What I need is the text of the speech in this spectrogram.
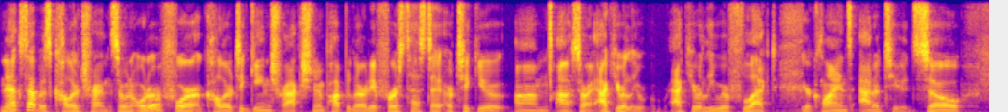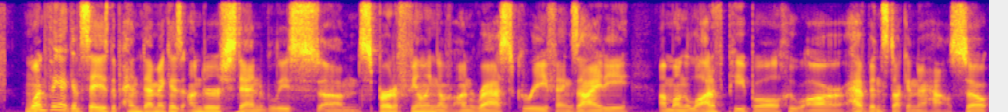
Next up is color trends. So, in order for a color to gain traction and popularity, it first has to articulate, um, uh, sorry, accurately accurately reflect your client's attitude. So, one thing I can say is the pandemic has understandably um, spurred a feeling of unrest, grief, anxiety, among a lot of people who are have been stuck in their house. So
